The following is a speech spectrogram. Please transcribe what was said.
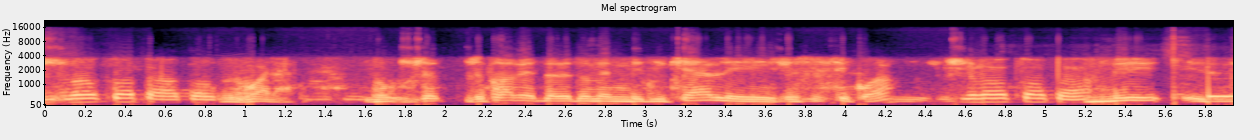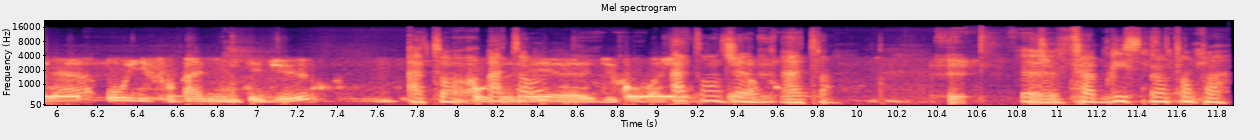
Je n'entends pas, pardon. Voilà. Donc, je, je travaille dans le domaine médical et je sais c'est quoi. Je n'entends pas. Mais là où il ne faut pas limiter Dieu, Attends, pour attends. donner euh, du courage. Attends, John, attends. Euh, Fabrice n'entend pas.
